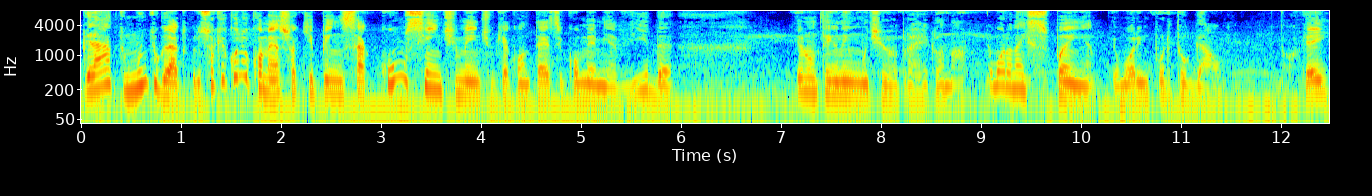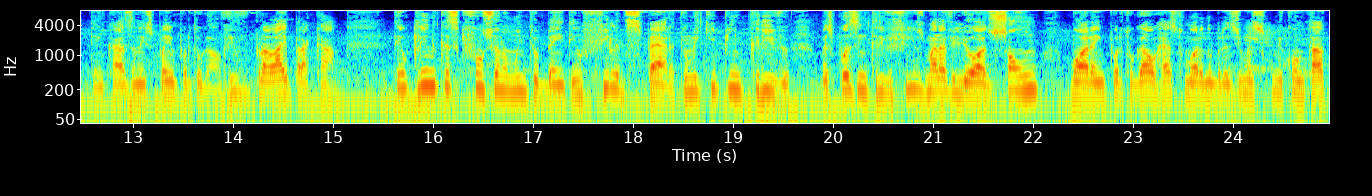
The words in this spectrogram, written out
grato, muito grato por isso. Só que quando eu começo aqui a pensar conscientemente o que acontece, como é a minha vida, eu não tenho nenhum motivo para reclamar. Eu moro na Espanha, eu moro em Portugal, ok? Tenho casa na Espanha e Portugal. Vivo para lá e para cá. Tenho clínicas que funcionam muito bem, tenho fila de espera, tenho uma equipe incrível, uma esposa incrível, filhos maravilhosos. Só um mora em Portugal, o resto mora no Brasil, mas me contato,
